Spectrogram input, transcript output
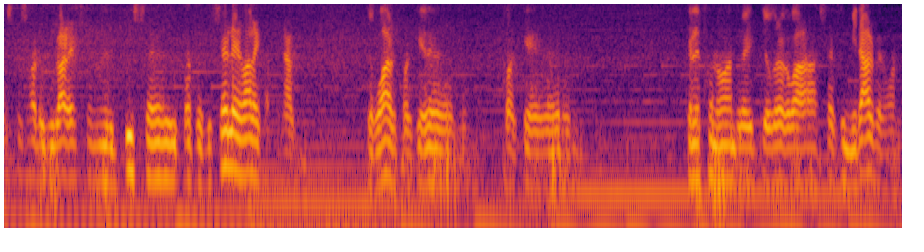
estos auriculares en el Pixel 4XL, vale, que al final, igual, cualquier, cualquier teléfono Android yo creo que va a ser similar, pero bueno,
